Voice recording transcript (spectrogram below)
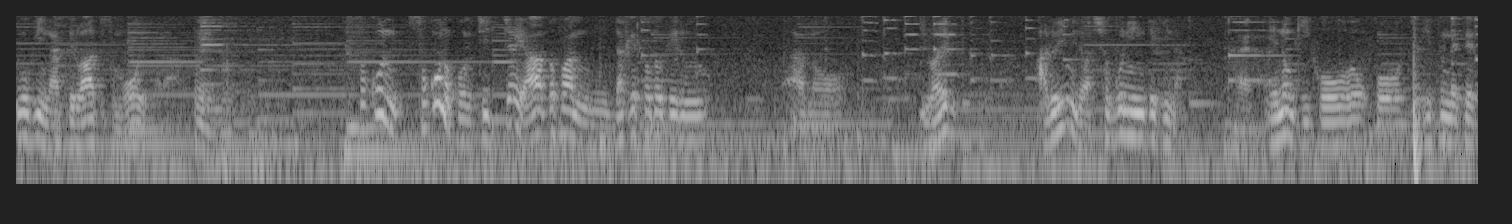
動きになってるアーティストも多いから。うんそこにそこのこのちっちゃいアートファンにだけ届けるあのいわゆるある意味では職人的なはい絵の技巧をこう突き詰めてって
